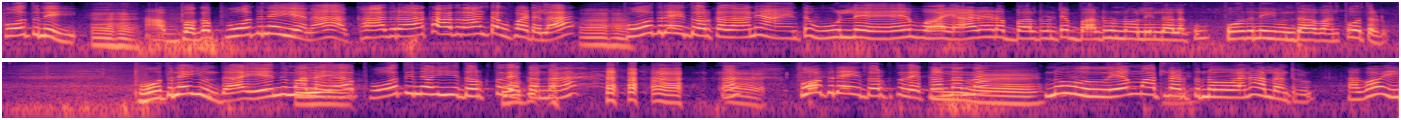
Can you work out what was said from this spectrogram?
పోతు నెయ్యి ఆహా. అబ్బగా పోతు నెయ్యేనా కాదురా కాదురా అంటావు పటేలా? ఆహా. పోతు నెయ్యి దొరకదా అని ఆయనతో ఊళ్ళే ఏడాడ బలరు ఉంటే బలరు నోళ్ళకు పోతు నెయ్యి ఉందా అని పోతాడు. పోతు నెయ్యి ఉందా? ఏంది మల్లయ్య? పోతు నెయ్యి దొరుకుతుంది ఎక్కడన్నా ఆ? పోతు నెయ్యి దొరుకుతుంది ఎక్కడన్నా నువ్వు ఏం మాట్లాడుతున్నావు అని వాళ్ళు అంటారు అగో ఈ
